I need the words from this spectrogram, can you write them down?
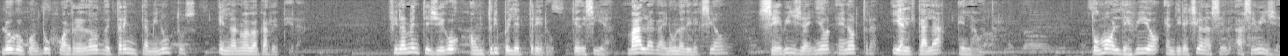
Luego condujo alrededor de 30 minutos en la nueva carretera. Finalmente llegó a un triple letrero que decía Málaga en una dirección, Sevilla en otra y Alcalá en la otra. Tomó el desvío en dirección a, Sevilla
